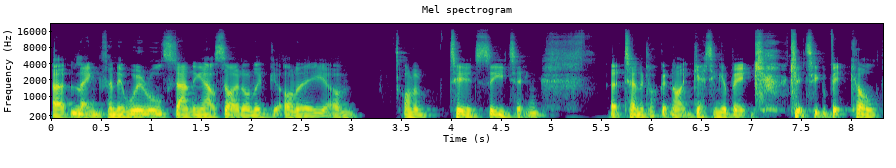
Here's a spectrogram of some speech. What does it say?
at length, and it, we're all standing outside on a on a um, on a tiered seating at ten o'clock at night, getting a bit getting a bit cold,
